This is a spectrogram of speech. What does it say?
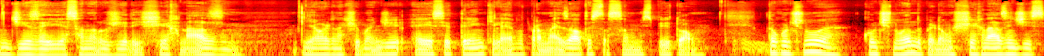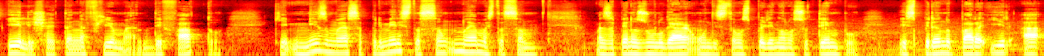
Diz aí essa analogia de Shernazin. E a Ordem Naqshbandi é esse trem que leva para a mais alta estação espiritual. Então continua, continuando, perdão, Shernazin diz: ele, Shaitan, afirma, de fato, que mesmo essa primeira estação não é uma estação, mas apenas um lugar onde estamos perdendo nosso tempo, esperando para ir a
